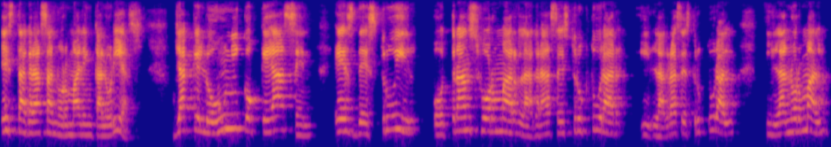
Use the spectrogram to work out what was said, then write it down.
esta grasa normal en calorías, ya que lo único que hacen es destruir o transformar la grasa estructural y la grasa estructural y la normal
